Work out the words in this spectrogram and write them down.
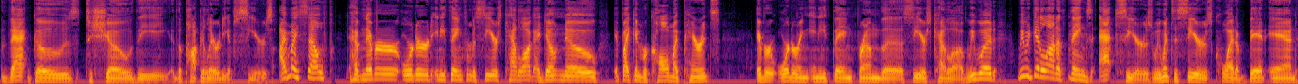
that goes to show the the popularity of Sears. I myself have never ordered anything from a Sears catalog. I don't know if I can recall my parents ever ordering anything from the Sears catalog. We would we would get a lot of things at Sears. We went to Sears quite a bit and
